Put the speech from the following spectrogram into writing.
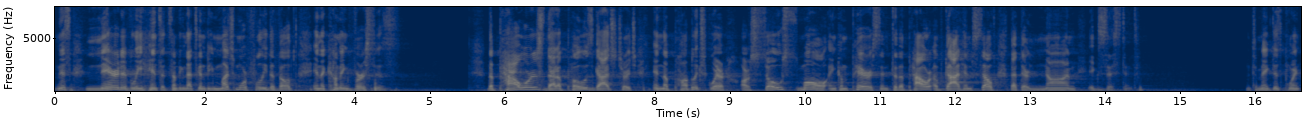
And this narratively hints at something that's going to be much more fully developed in the coming verses. The powers that oppose God's church in the public square are so small in comparison to the power of God Himself that they're non existent. And to make this point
